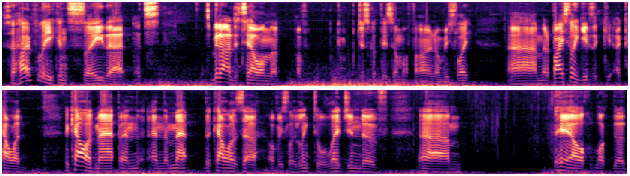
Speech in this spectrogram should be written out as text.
so hopefully you can see that. It's it's a bit hard to tell on the. I've just got this on my phone, obviously, um, and it basically gives a, a coloured a coloured map, and and the map the colours are obviously linked to a legend of. Um, how like the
